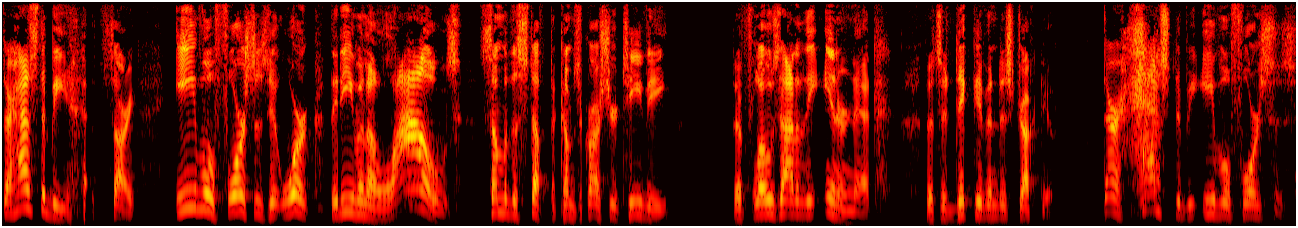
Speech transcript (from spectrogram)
There has to be, sorry, evil forces at work that even allows some of the stuff that comes across your TV that flows out of the internet that's addictive and destructive. There has to be evil forces.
